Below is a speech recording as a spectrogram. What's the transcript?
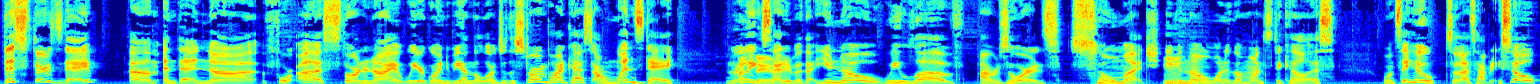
this Thursday. Um, and then uh, for us, Thorn and I, we are going to be on the Lords of the Storm podcast on Wednesday. Really Hot damn. excited about that. You know, we love our Zords so much, even Mhm. though one of them wants to kill us. Won't say who, so that's happening. So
